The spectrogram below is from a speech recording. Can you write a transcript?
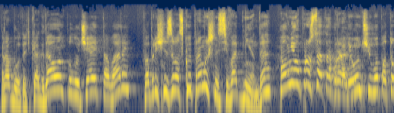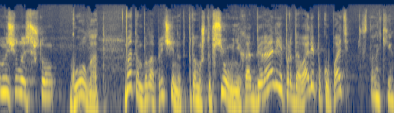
работать? Когда он получает товары фабрично-заводской промышленности в обмен, да? А у него просто отобрали. Он чего? Потом началось что? Голод. В этом была причина. Потому что все у них отбирали и продавали, покупать. Станки.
